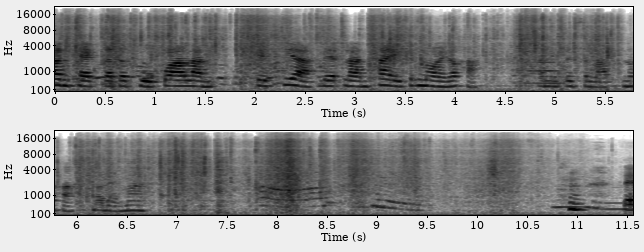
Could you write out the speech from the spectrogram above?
ร้านแขกก็จะถูกกว่าร้านเอเชียและร้านไทยจักหน่อยนะคะ อันนี้เป็นสลัดนะคะ เราได้มาก แต่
